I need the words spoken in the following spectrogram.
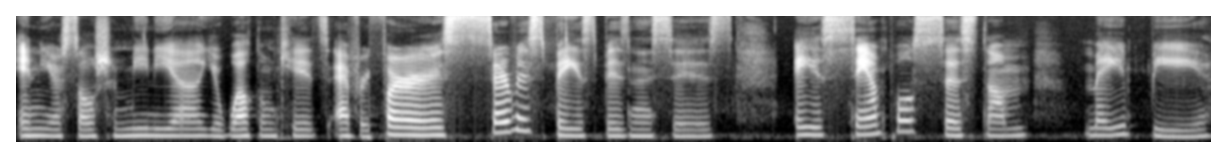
in your social media, your welcome kits, every. For service based businesses, a sample system may be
